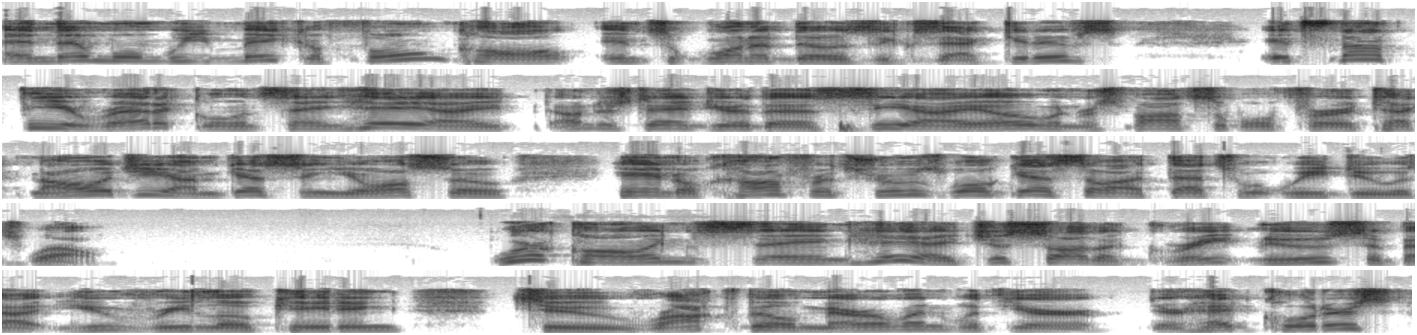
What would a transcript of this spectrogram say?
And then when we make a phone call into one of those executives, it's not theoretical and saying, hey, I understand you're the CIO and responsible for technology. I'm guessing you also handle conference rooms. Well, guess what? That's what we do as well. We're calling saying, hey, I just saw the great news about you relocating to Rockville, Maryland with your, your headquarters.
